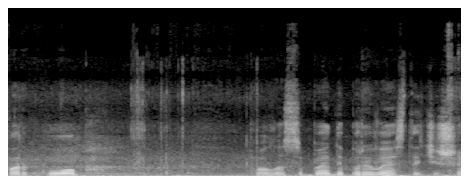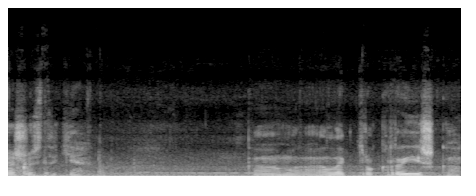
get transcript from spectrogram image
Фаркоп, велосипеди перевезти чи ще щось таке. Камера, електрокришка.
